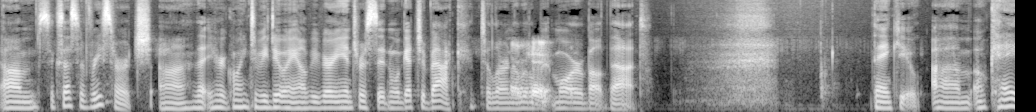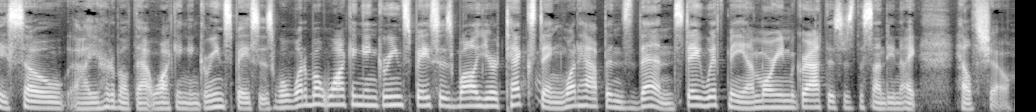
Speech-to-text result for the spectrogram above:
um, successive research uh, that you're going to be doing. I'll be very interested, and we'll get you back to learn a little bit more about that. Thank you. Um, okay, so uh, you heard about that walking in green spaces. Well, what about walking in green spaces while you're texting? What happens then? Stay with me. I'm Maureen McGrath. This is the Sunday Night Health Show.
